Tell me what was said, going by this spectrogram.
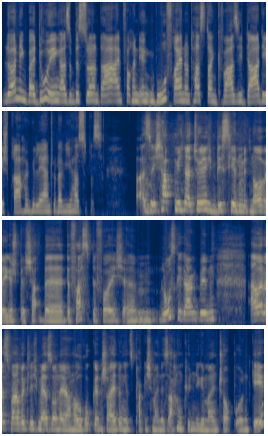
Learning by Doing? Also bist du dann da einfach in irgendeinen Beruf rein und hast dann quasi da die Sprache gelernt oder wie hast du das Also ich habe mich natürlich ein bisschen mit Norwegisch be befasst, bevor ich ähm, losgegangen bin. Aber das war wirklich mehr so eine Hauruck-Entscheidung. Jetzt packe ich meine Sachen, kündige meinen Job und gehe.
